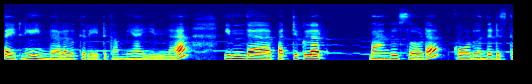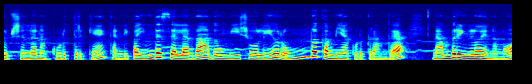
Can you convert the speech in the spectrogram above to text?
சைட்லேயும் இந்த அளவுக்கு ரேட்டு கம்மியாக இல்லை. இந்த பர்டிகுலர் பேங்கிள்ஸோட கோட் வந்து டிஸ்கிரிப்ஷனில் நான் கொடுத்துருக்கேன். கண்டிப்பாக இந்த செல்லர் தான் அதுவும் மீஷோலேயும் ரொம்ப கம்மியாக கொடுக்குறாங்க. நம்புறீங்களோ என்னமோ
